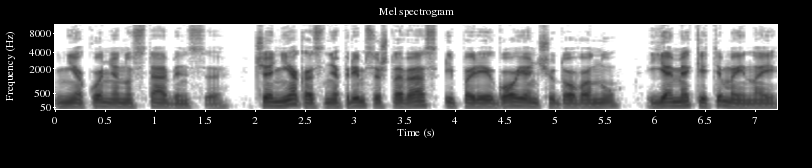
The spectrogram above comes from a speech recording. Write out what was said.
nieko nenustebinsi. Čia niekas neprims iš tavęs įpareigojančių dovanų, jame kiti mainai.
